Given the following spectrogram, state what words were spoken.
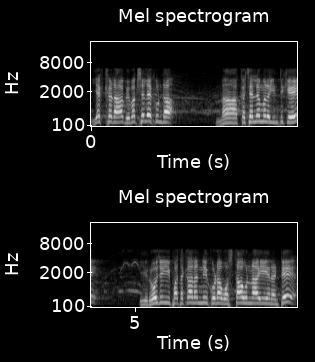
ఎక్కడా వివక్ష లేకుండా నా అక్క చెల్లెమ్మల ఇంటికే ఈరోజు ఈ పథకాలన్నీ కూడా వస్తా ఉన్నాయి అని అంటే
